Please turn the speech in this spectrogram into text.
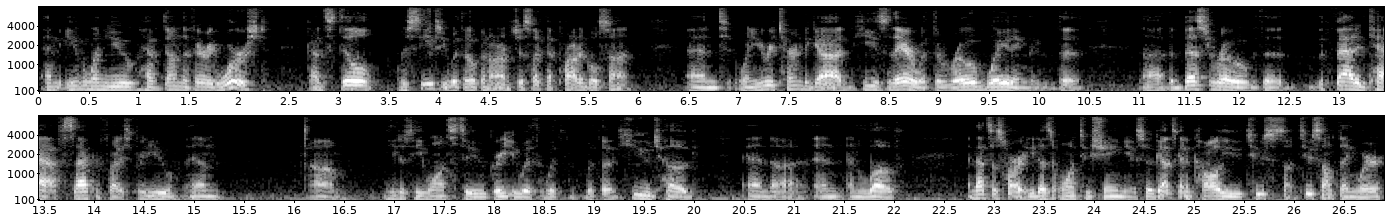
And even when you have done the very worst, God still receives you with open arms, just like that prodigal son. And when you return to God, He's there with the robe waiting, the the, uh, the best robe, the the fatted calf sacrificed for you, and um, He just He wants to greet you with with with a huge hug, and uh, and and love and that's his heart. He doesn't want to shame you. So God's going to call you to to something where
